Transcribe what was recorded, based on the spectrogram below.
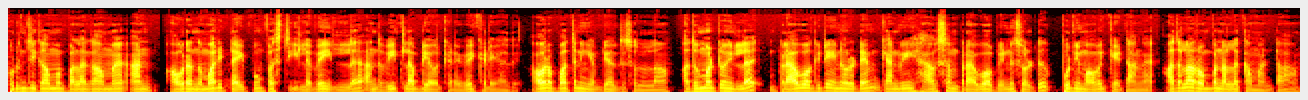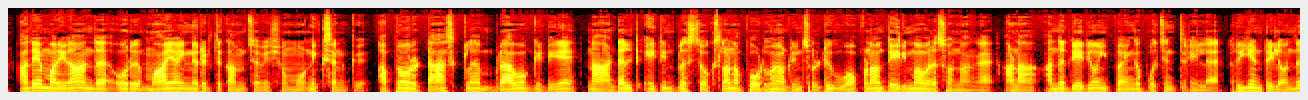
புரிஞ்சுக்காமல் பழகாமல் அண்ட் அவர் அந்த மாதிரி டைப்பும் ஃபர்ஸ்ட் இல்லவே இல்லை. அந்த வீட்டில் அப்படி அவர் கிடையவே கிடையாது. அவரை பார்த்து நீங்கள் எப்படி அது சொல்லலாம். அது மட்டும் இல்லை பிராவோ கிட்டே இன்னொரு time can we have some Bravo அப்படின்னு சொல்லிட்டு பூர்ணிமாவை கேட்டாங்க. அதெல்லாம் ரொம்ப நல்ல கமெண்ட்டா அதே மாதிரி தான் அந்த ஒரு மாயா இன்னொரு எடுத்து காமிச்ச விஷயமும் நிக்சனுக்கு அப்புறம் ஒரு டாஸ்கில் பிராவோ கிட்டேயே நான் அடல்ட் எயிட்டீன் ப்ளஸ் ஜோக்ஸ்லாம் நான் போடுவேன் அப்படின்னு சொல்லிட்டு ஓப்பனாக தைரியமாக வர சொன்னாங்க. ஆனால் அந்த தைரியம் இப்போ எங்கே போச்சுன்னு தெரியல. ரீஎன்ட்ரியில் வந்து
